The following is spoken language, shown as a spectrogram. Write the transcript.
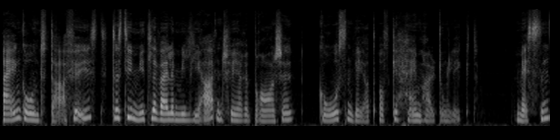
Ein Grund dafür ist, dass die mittlerweile milliardenschwere Branche großen Wert auf Geheimhaltung legt. Messen,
